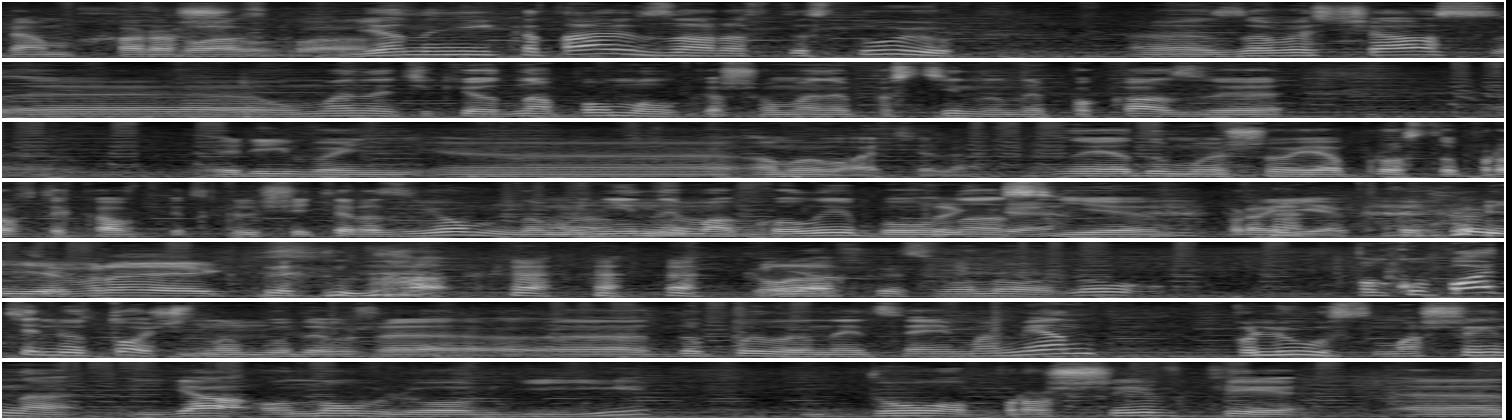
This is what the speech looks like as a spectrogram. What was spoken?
Прям хорошо. Клас, клас. Я на ній катаюсь зараз, тестую. Е, За весь час е, у мене тільки одна помилка, що у мене постійно не показує рівень е, омивателя. Ну я думаю, що я просто провтикав підключити розйом, але мені ну, нема коли, бо у таке. нас є проєкти. Є проєкти. Да. Якось воно. Ну, покупателю точно буде вже е, допилений цей момент. Плюс машина, я оновлював її до прошивки е,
